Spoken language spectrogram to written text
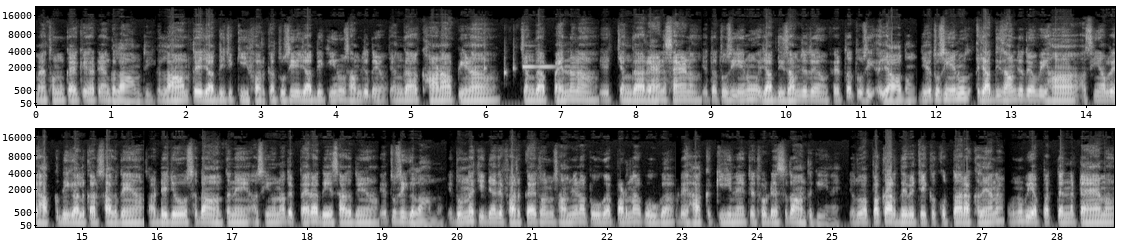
ਮੈਂ ਤੁਹਾਨੂੰ ਕਹਿ ਕੇ ਹਟਿਆ ਗੁਲਾਮ ਦੀ। ਗੁਲਾਮ ਤੇ ਆਜ਼ਾਦੀ 'ਚ ਕੀ ਫ਼ਰਕ ਆ? ਤੁਸੀਂ ਆਜ਼ਾਦੀ ਕਿਹਨੂੰ ਸਮਝਦੇ ਹੋ? ਚੰਗਾ ਖਾਣਾ, ਪੀਣਾ, ਚੰਗਾ ਪਹਿਨਣਾ ਤੇ ਚੰਗਾ ਰਹਿਣ ਸਹਿਣ, ਜੇ ਤਾਂ ਤੁਸੀਂ ਇਹਨੂੰ ਆਜ਼ਾਦੀ ਸਮਝਦੇ ਹੋ, ਫਿਰ ਤਾਂ ਤੁਸੀਂ ਆਜ਼ਾਦ ਹੋ। ਜੇ ਤੁਸੀਂ ਇਹਨੂੰ ਆਜ਼ਾਦੀ ਸਮਝਦੇ ਹੋ ਵੀ ਹਾਂ, ਅਸੀਂ ਆਪਣੇ ਹੱਕ ਦੀ ਗੱਲ ਕਰ ਸਕਦੇ ਹਾਂ, ਸਾਡੇ ਜੋ ਸਿਧਾਂਤ ਨੇ, ਅਸੀਂ ਉਹਨਾਂ ਤੇ ਪਹਿਰਾ ਦੇ ਸਕਦੇ ਹਾਂ ਇਹ ਤੁਸੀਂ ਗੁਲਾਮ ਹੋ। ਇਹ ਦੋਨਾਂ ਚੀਜ਼ਾਂ 'ਚ ਫ਼ਰਕ ਹੈ ਤੁਹਾਨੂੰ ਸਮਝਣਾ ਪਊਗਾ, ਪੜ੍ਹਨਾ ਪਊਗਾ, ਤੁਹਾਡੇ ਹੱਕ ਕੀ ਨੇ ਤੇ ਤੁਹਾਡੇ ਸਿਧਾਂਤ ਕੀ ਨੇ। ਜਦੋਂ ਆਪਾਂ ਘਰ ਦੇ ਵਿੱਚ ਇੱਕ ਕੁੱਤਾ ਰੱਖਦੇ ਆ ਨਾ, ਉਹਨੂੰ ਵੀ ਆਪਾਂ ਤਿੰਨ ਟਾਈਮ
